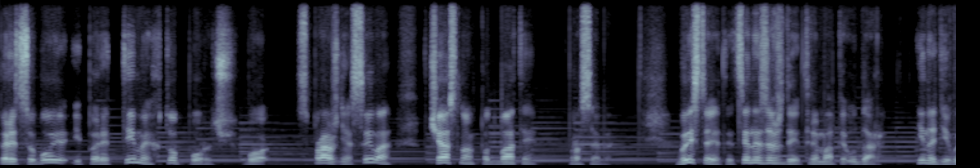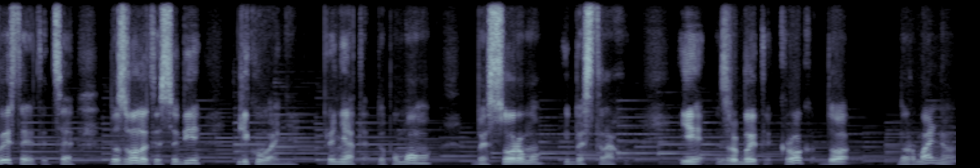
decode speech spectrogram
перед собою і перед тими, хто поруч. Бо справжня сила вчасно подбати про себе. Вистояти це не завжди тримати удар. Іноді вистояти це дозволити собі лікування, прийняти допомогу без сорому і без страху, і зробити крок до нормального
